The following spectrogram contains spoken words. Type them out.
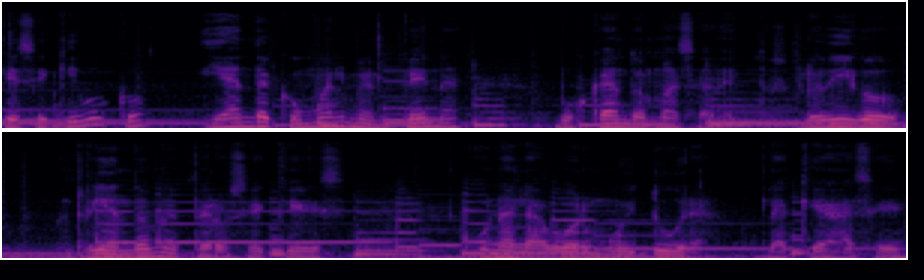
que se equivocó y anda como alma en pena buscando más adeptos. Lo digo riéndome, pero sé que es una labor muy dura la que hace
